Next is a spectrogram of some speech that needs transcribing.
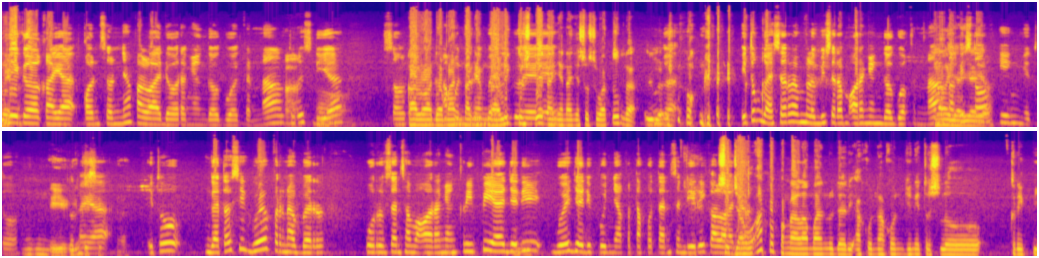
lebih ke kayak concernnya kalau ada orang yang gak gue kenal Ah. terus dia Oh. Kalau ada mantan yang balik terus gue. dia nanya-nanya sesuatu enggak? Enggak. Enggak. itu nggak serem lebih serem orang yang gak gue kenal Oh, iya, tapi iya, iya. stalking gitu Mm-mm, Iya terus- gitu Kayak- sih. itu nggak tahu sih gue pernah berurusan sama orang yang creepy ya jadi gue jadi punya ketakutan sendiri kalau ada Sejauh apa pengalaman lu dari akun-akun gini terus lu creepy?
